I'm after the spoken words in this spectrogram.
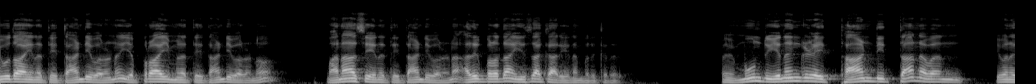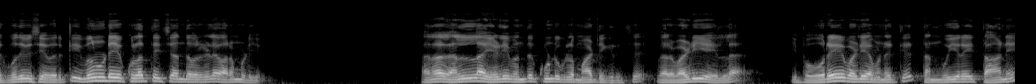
யூதா இனத்தை தாண்டி வரணும் எப்ராஹிம் இனத்தை தாண்டி வரணும் மனாசி இனத்தை தாண்டி வரணும். அதுக்கு பிறகு தான் இசாக்கார் இனம் இருக்கிறது. மூன்று இனங்களை தாண்டித்தான் அவன் இவனுக்கு உதவி செய்வதற்கு இவனுடைய குலத்தை சேர்ந்தவர்களே வர முடியும். அதனால் நல்லா எலி வந்து கூண்டுக்குள்ளே மாட்டிக்கிடுச்சு. வேறு வழியே இல்லை. இப்போ ஒரே வழி அவனுக்கு தன் உயிரை தானே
